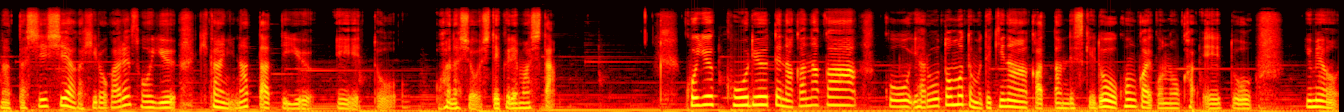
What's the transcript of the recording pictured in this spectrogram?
なったし視野が広がるそういう機会になったっていう、えーと、お話をしてくれました。こういう交流ってなかなかこうやろうと思ってもできなかったんですけど今回この、えーと夢を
